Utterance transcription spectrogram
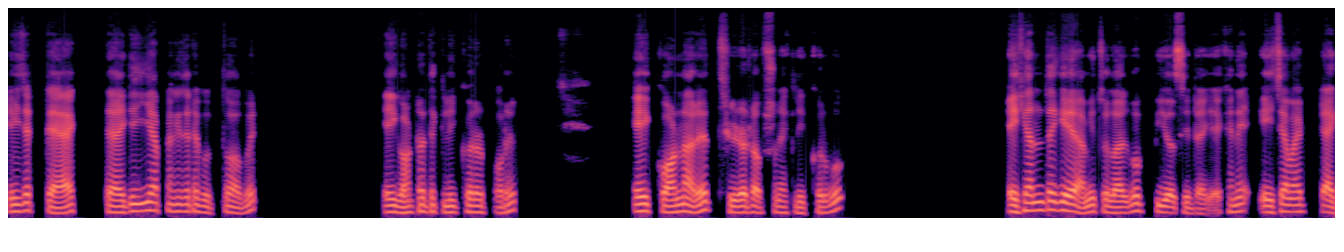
এই যে ট্যাগ ট্যাগে গিয়ে আপনাকে যেটা করতে হবে, এই ঘন্টাতে ক্লিক করার পরে এই কর্নারে থ্রি ডট অপশনে ক্লিক করব। এখান থেকে আমি চলে আসব পিএলসি ট্যাগ এখানে এইচএমআই ট্যাগ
